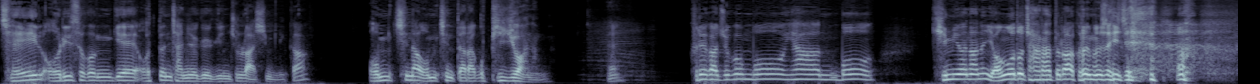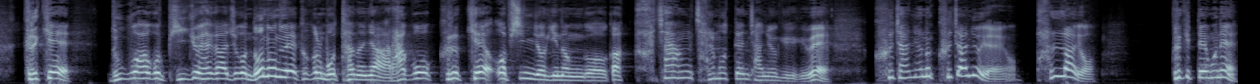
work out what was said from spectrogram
제일 어리석은 게 어떤 자녀 교육인 줄 아십니까? 엄친아 엄친딸하고 비교하는 거예요. 그래가지고 뭐, 야, 뭐, 김연아는 영어도 잘하더라. 그러면서 이제 그렇게 누구하고 비교해가지고 너는 왜 그걸 못하느냐라고 그렇게 업신여기는 거가 가장 잘못된 자녀 교육이 왜? 그 자녀는 그 자녀예요. 달라요. 그렇기 때문에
